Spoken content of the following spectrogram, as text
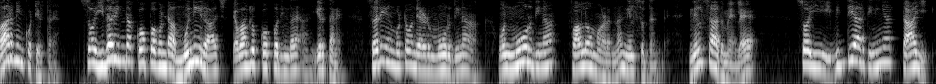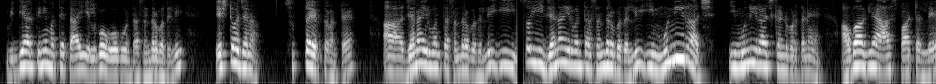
ವಾರ್ನಿಂಗ್ ಕೊಟ್ಟಿರ್ತಾರೆ. ಸೊ ಇದರಿಂದ ಕೋಪಗೊಂಡ ಮುನಿರಾಜ್ ಯಾವಾಗಲೂ ಕೋಪದಿಂದ ಇರ್ತಾನೆ. ಸರಿ ಅಂದ್ಬಿಟ್ಟು ಒಂದೆರಡು ಮೂರು ದಿನ, ಒಂದು ಮೂರು ದಿನ ಫಾಲೋ ಮಾಡೋದನ್ನ ನಿಲ್ಸುತ್ತಂತೆ. ನಿಲ್ಸಾದ ಮೇಲೆ ಸೊ ಈ ವಿದ್ಯಾರ್ಥಿನಿಯ ತಾಯಿ, ವಿದ್ಯಾರ್ಥಿನಿ ಮತ್ತು ತಾಯಿ ಎಲ್ಗೋ ಹೋಗುವಂಥ ಸಂದರ್ಭದಲ್ಲಿ ಎಷ್ಟೋ ಜನ ಸುತ್ತ ಇರ್ತಾರಂತೆ. ಜನ ಇರುವಂತ ಸಂದರ್ಭದಲ್ಲಿ ಈ ಸೊ ಈ ಜನ ಇರುವಂತ ಸಂದರ್ಭದಲ್ಲಿ ಈ ಮುನಿರಾಜ್ ಈ ಮುನಿರಾಜ್ ಕಂಡು ಬರ್ತಾನೆ ಅವಾಗ್ಲೇ ಆ ಸ್ಪಾಟ್ ಅಲ್ಲೇ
